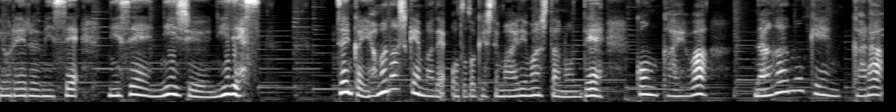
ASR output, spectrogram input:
寄れる店2022です。前回山梨県までお届けしてまいりましたので今回は長野県から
